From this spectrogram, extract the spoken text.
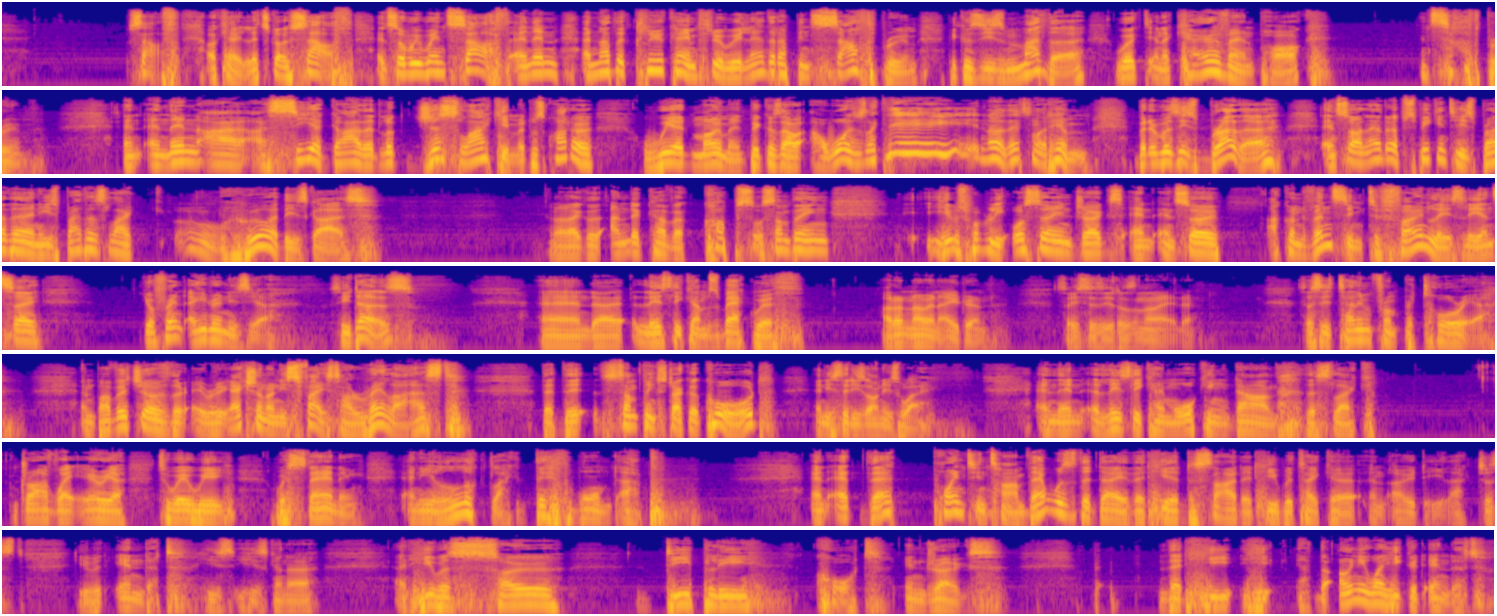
South. Okay, let's go south. And so we went south and then another clue came through. We landed up in Southbroom because his mother worked in a caravan park in Southbroom. And, and then I, I see a guy that looked just like him. It was quite a weird moment because I, I was like, yeah, no, that's not him. But it was his brother. And so I ended up speaking to his brother and his brother's like, oh, who are these guys? You know, like undercover cops or something. He was probably also in drugs. And, and so I convinced him to phone Leslie and say, your friend Adrian is here. So he does. And uh, Leslie comes back with, I don't know an Adrian. So he says he doesn't know Adrian. So I said, tell him from Pretoria. And by virtue of the reaction on his face, I realized that the, something struck a chord and he said he's on his way. And then uh, Leslie came walking down this like driveway area to where we were standing and he looked like death warmed up. And at that point in time, that was the day that he had decided he would take a, an OD, like just, he would end it. He's, he's gonna, and he was so deeply caught in drugs that he, he, the only way he could end it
